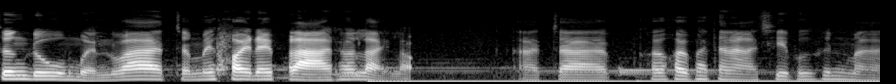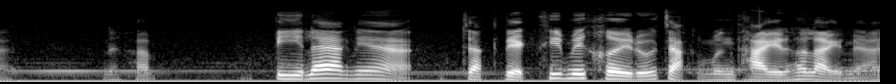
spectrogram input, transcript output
ซึ่งดูเหมือนว่าจะไม่ค่อยได้ปลาเท่าไหร่หรอก อาจจะค่อยๆพัฒนาอาชีพเพิ่มขึ้นมานะครับ ปีแรกเนี่ยจากเด็กที่ไม่เคยรู้จักเมืองไทยเท่าไหร่นะ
